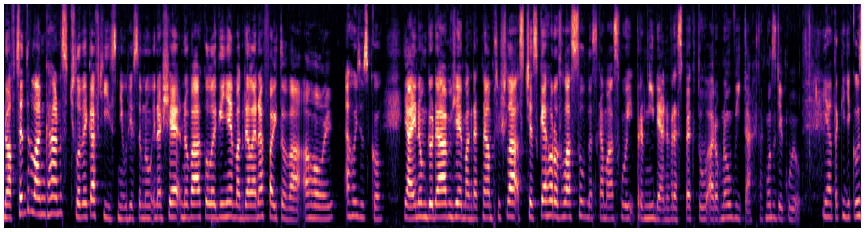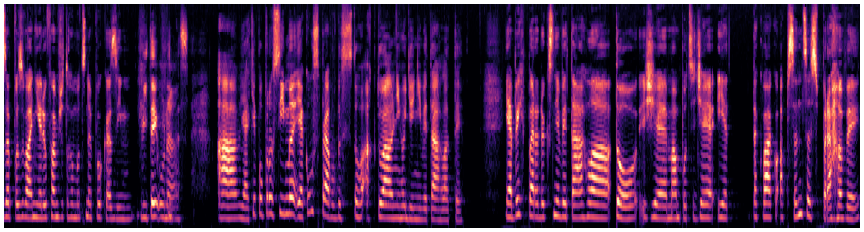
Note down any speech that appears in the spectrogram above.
No a v centru Langhans člověka v tísni už je se mnou i naše nová kolegyně Magdalena Fajtová. Ahoj. Ahoj Zuzko. Já jenom dodám, že Magda k nám přišla z Českého rozhlasu, dneska má svůj první den v Respektu a rovnou výtah, tak moc děkuju. Já taky děkuji za pozvání a doufám, že toho moc nepokazím. Vítej u nás. A já tě poprosím, jakou zprávu bys z toho aktuálního dění vytáhla ty? Já bych paradoxně vytáhla to, že mám pocit, že je taková jako absence zprávy,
